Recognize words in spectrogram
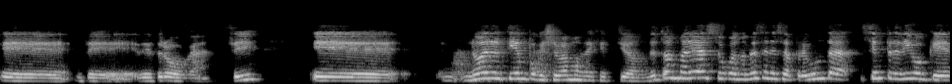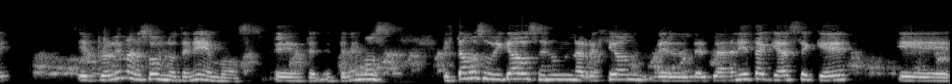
de, de, droga, ¿sí? No en el tiempo que llevamos de gestión. De todas maneras, yo cuando me hacen esa pregunta, siempre digo que el problema nosotros lo tenemos. Eh, tenemos estamos ubicados en una región del, planeta que hace que, eh,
